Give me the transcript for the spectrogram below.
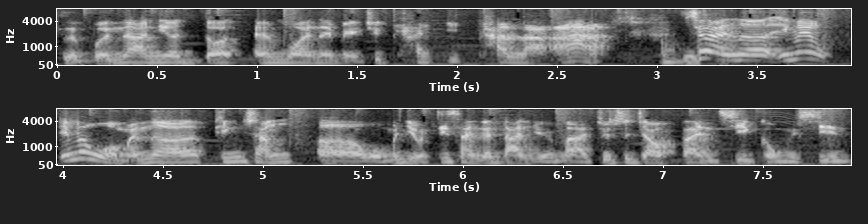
s b e n a n i a dot my 那边去看一看啦啊。下来呢，因为因为我们呢，平常呃，我们有第三个单元嘛，就是叫放弃攻心。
